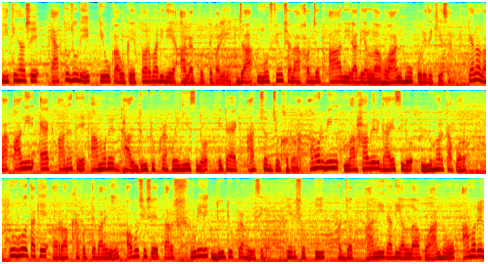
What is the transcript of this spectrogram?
ইতিহাসে এত জুড়ে কেউ কাউকে তরবারি দিয়ে আঘাত করতে পারেনি, যা মুসলিম সেনা হরজত আলী আল্লাহ আনহু করে দেখিয়েছেন। কেননা আলীর এক আঘাতে আমরের ঢাল দুই টুকরা হয়ে গিয়েছিল, এটা এক আশ্চর্য ঘটনা। আমর বিন মারহাবের গায়ে ছিল লোহার কাপড় তবুও তাকে রক্ষা করতে পারেনি। অবশেষে তার শরীর দুই টুকরা হয়েছিল। এর শক্তি হজরত আলী রাদি আল্লাহ আনহু আমরের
